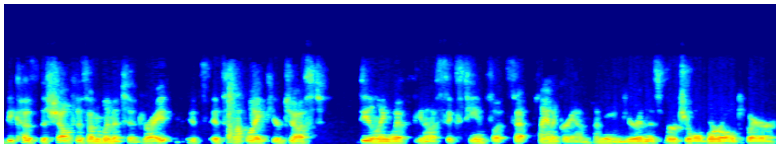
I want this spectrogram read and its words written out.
because the shelf is unlimited, right? It's, it's not like you're just dealing with, you know, a 16 foot set planogram. I mean, you're in this virtual world where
